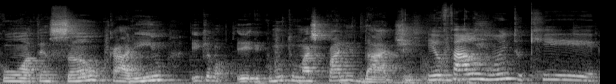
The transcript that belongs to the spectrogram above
com atenção, carinho e, e, com muito mais qualidade. Eu falo muito que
